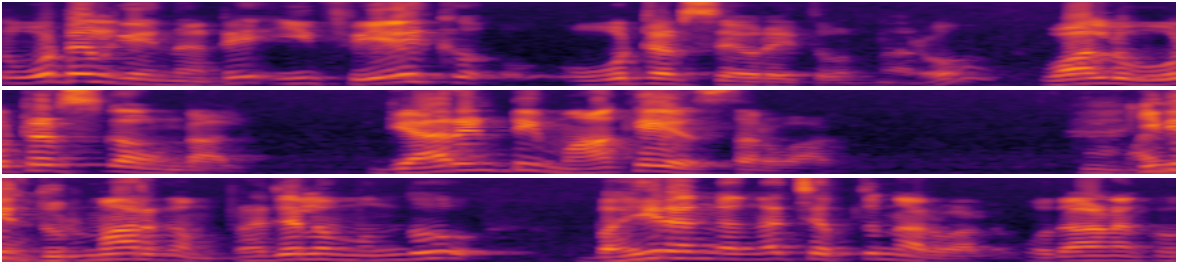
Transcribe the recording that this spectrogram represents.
టోటల్గా ఏంటంటే ఈ ఫేక్ ఓటర్స్ ఎవరైతే ఉన్నారో వాళ్ళు ఓటర్స్గా ఉండాలి. గ్యారంటీ మాకే ఇస్తారు వాళ్ళు. ఇది దుర్మార్గం. ప్రజల ముందు బహిరంగంగా చెప్తున్నారు వాళ్ళు. ఉదాహరణకు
